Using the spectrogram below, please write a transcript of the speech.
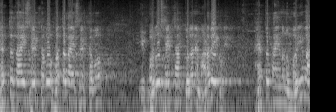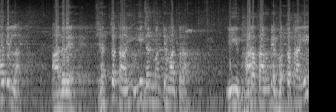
ಹೆತ್ತ ತಾಯಿ ಶ್ರೇಷ್ಠವೋ, ಹೊತ್ತ ತಾಯಿ ಶ್ರೇಷ್ಠವೋ, ಇಬ್ಬರೂ ಶ್ರೇಷ್ಠ ತುಲನೆ ಮಾಡಬೇಕು. ಹೆತ್ತ ತಾಯಿಯನ್ನು ಮರೆಯುವ ಹಾಗಿಲ್ಲ. ಆದರೆ ಹೆತ್ತ ತಾಯಿ ಈ ಜನ್ಮಕ್ಕೆ ಮಾತ್ರ. ಈ ಭಾರತಾಂಬೆ ಹೊತ್ತ ತಾಯಿ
